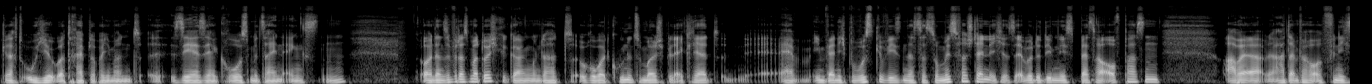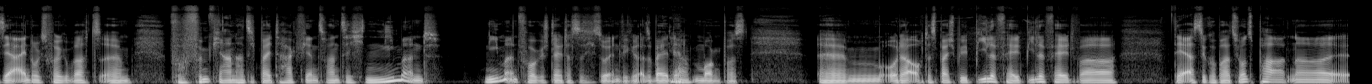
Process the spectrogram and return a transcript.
gedacht, uh, hier übertreibt aber jemand äh, sehr, sehr groß mit seinen Ängsten. Und dann sind wir das mal durchgegangen und da hat Robert Kuhne zum Beispiel erklärt, er, ihm wäre nicht bewusst gewesen, dass das so missverständlich ist. Er würde demnächst besser aufpassen. Aber er, er hat einfach auch, finde ich, sehr eindrucksvoll gebracht. Ähm, vor fünf Jahren hat sich bei Tag 24 niemand, niemand vorgestellt, dass es sich so entwickelt. Also bei Ja. der Morgenpost. Ähm, oder auch das Beispiel Bielefeld. Bielefeld war der erste Kooperationspartner.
